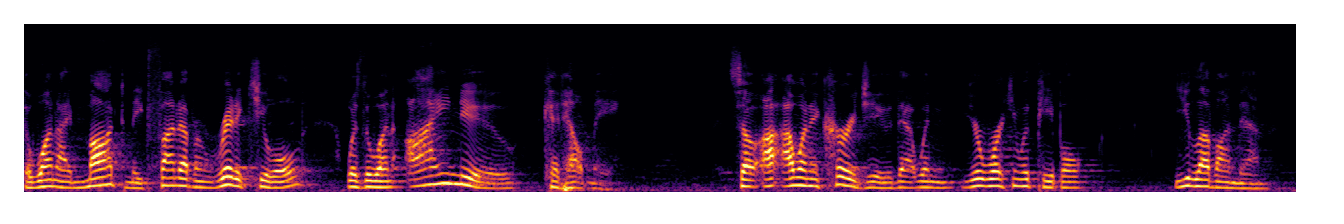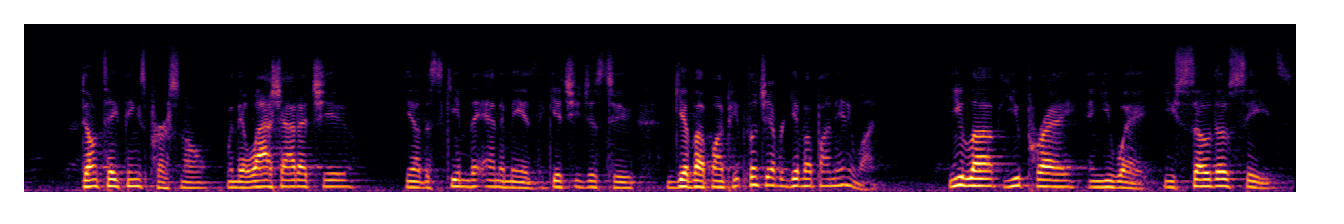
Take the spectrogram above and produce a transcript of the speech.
The one I mocked, made fun of, and ridiculed was the one I knew could help me. So I, I want to encourage you that when you're working with people, you love on them. Don't take things personal. When they lash out at you, you know, the scheme of the enemy is to get you just to give up on people. Don't you ever give up on anyone. You love, you pray, and you wait. You sow those seeds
